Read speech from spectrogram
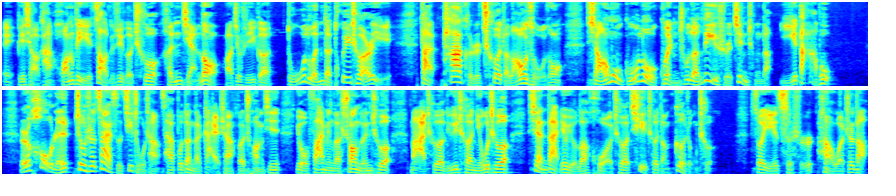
哎，别小看皇帝造的这个车，很简陋啊，就是一个独轮的推车而已。但它可是车的老祖宗，小木轱辘滚出了历史进程的一大步。而后人正是在此基础上，才不断的改善和创新，又发明了双轮车、马车、驴车、牛车，现代又有了火车、汽车等各种车。所以此时哈，我知道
